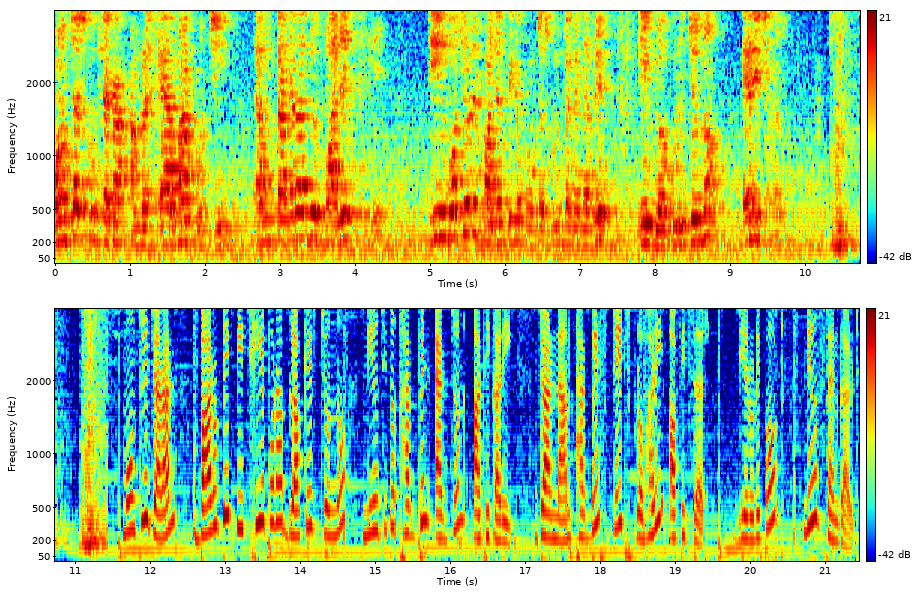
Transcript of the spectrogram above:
পঞ্চাশ কোটি টাকা আমরা এয়ারমার্ক করছি এবং টাকাটা আসবে বাজেট থেকে। তিন বছরের বাজেট থেকে পঞ্চাশ কোটি টাকা যাবে এই ব্লকগুলির জন্য এডিশনাল মন্ত্রী জানান, বারোটি পিছিয়ে পড়া ব্লকের জন্য নিয়োজিত থাকবেন একজন আধিকারিক, যার নাম থাকবে স্টেট প্রভারী officer Bureau Report, News Vanguard.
